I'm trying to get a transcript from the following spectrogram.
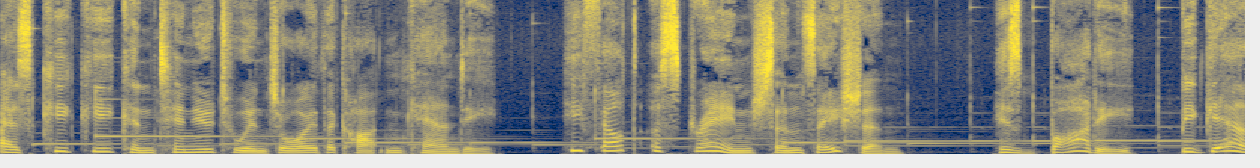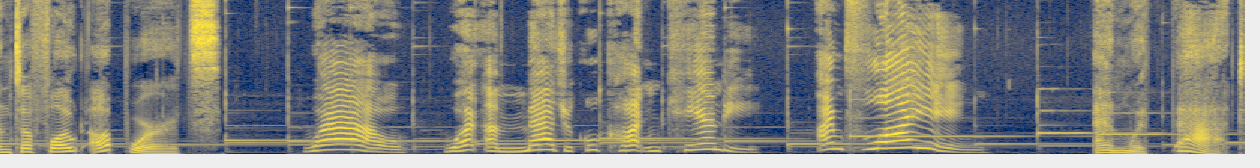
As Kiki continued to enjoy the cotton candy, he felt a strange sensation. His body began to float upwards. Wow, what a magical cotton candy! I'm flying! And with that,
